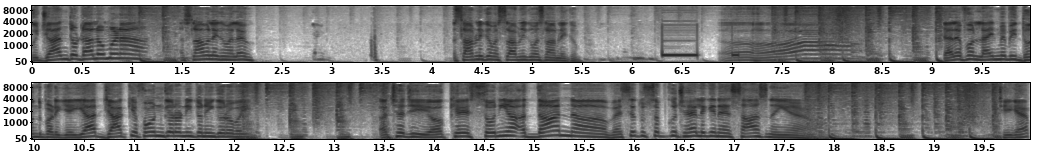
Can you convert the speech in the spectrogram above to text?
कोई जान तो डालो मना। अस्सलाम वालेकुम हेलो अस्सलाम वालेकुम अस्सलाम वालेकुम अस्सलाम वालेकुम। टेलीफोन लाइन में भी धुंध पड़ गई यार, जाग के फ़ोन करो, नहीं तो नहीं करो भाई। अच्छा जी, ओके। सोनिया अद्दान वैसे तो सब कुछ है, लेकिन एहसास नहीं है। ठीक है।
